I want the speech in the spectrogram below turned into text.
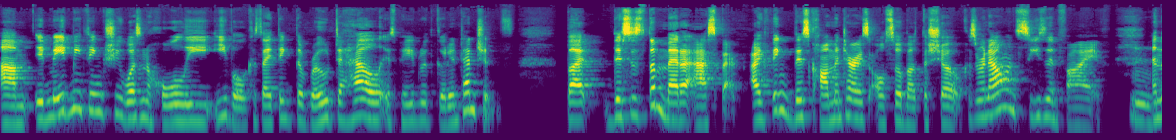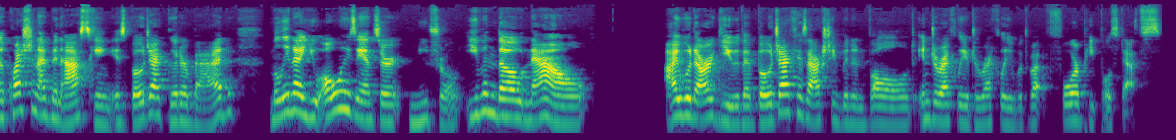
Um, it made me think she wasn't wholly evil because I think the road to hell is paved with good intentions. But this is the meta aspect. I think this commentary is also about the show because we're now on season five. Mm. And the question I've been asking is Bojack good or bad? Melina, you always answer neutral, even though now I would argue that Bojack has actually been involved indirectly or directly with about four people's deaths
